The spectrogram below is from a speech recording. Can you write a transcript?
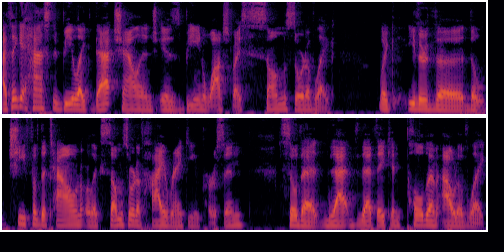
i think it has to be like that challenge is being watched by some sort of like like either the the chief of the town or like some sort of high ranking person so that that that they can pull them out of like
